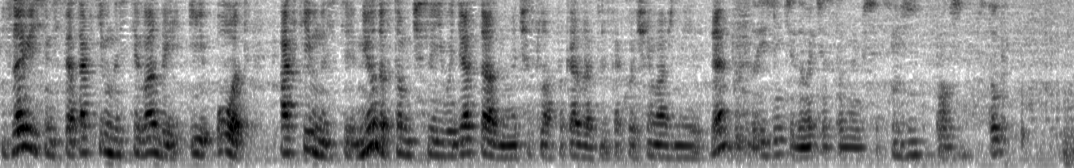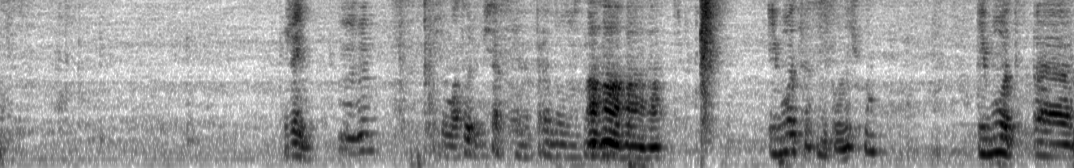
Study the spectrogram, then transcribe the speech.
в зависимости от активности воды и от активности меда, в том числе его диастазного числа, показатель такой очень важный есть, да? Извините, давайте остановимся. Мгм. Пауза. Стоп. Жень. Все, моторим сейчас. Я продолжу. Ага, ага, ага. И вот, Сейчас, секундочку. и вот э,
